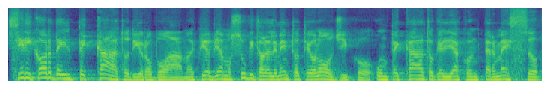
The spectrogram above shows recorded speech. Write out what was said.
Si ricorda il peccato di Roboamo e qui abbiamo subito l'elemento teologico, un peccato che gli ha permesso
